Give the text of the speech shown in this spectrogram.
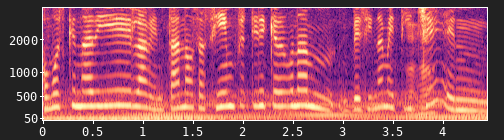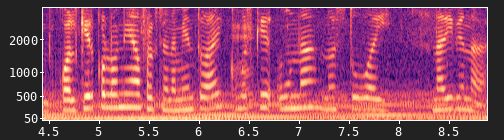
¿cómo es que nadie la ventana? O sea, siempre tiene que haber una vecina metiche en cualquier colonia o fraccionamiento hay. ¿Cómo es que una no estuvo ahí? Nadie vio nada.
